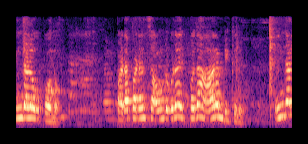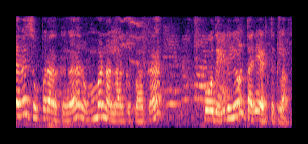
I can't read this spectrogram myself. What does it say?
இந்த அளவுக்கு போதும். படபடன்னு சவுண்டு கூட இப்போதான் ஆரம்பிக்குது. இந்த அளவே சூப்பராக இருக்குங்க. ரொம்ப நல்லா இருக்கு பார்க்க போதும். இதையும் தனியாக எடுத்துக்கலாம்.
